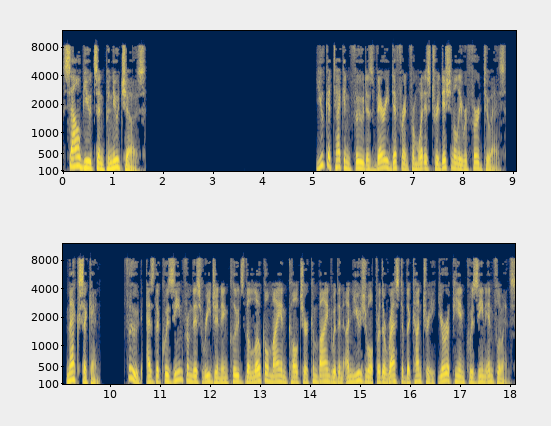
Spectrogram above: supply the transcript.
Salbutes and panuchos Yucatecan food is very different from what is traditionally referred to as Mexican food, as the cuisine from this region includes the local Mayan culture combined with an unusual for the rest of the country European cuisine influence.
